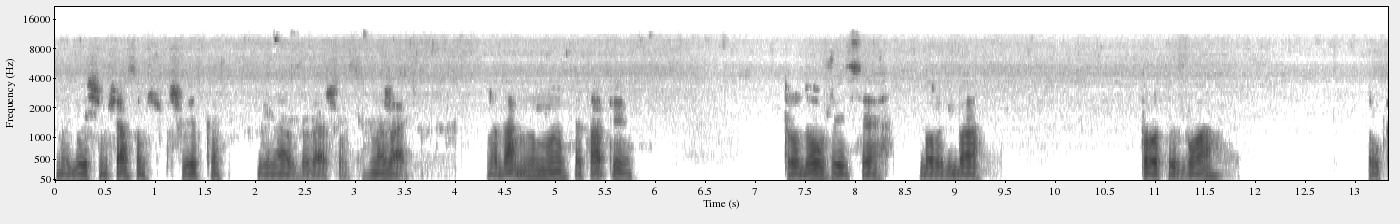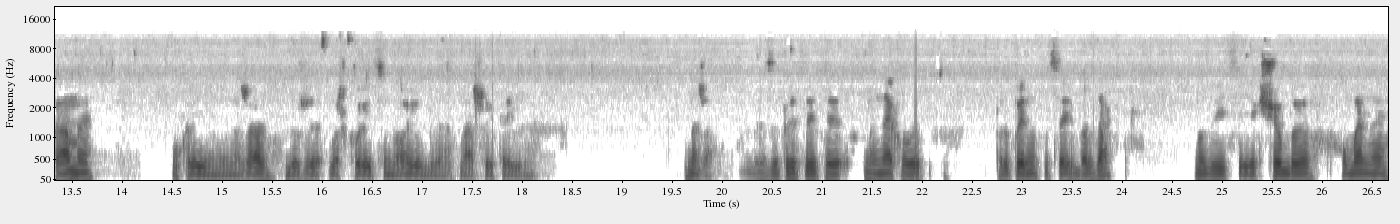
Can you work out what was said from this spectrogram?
найближчим часом швидко війна завершилася. На жаль, на даному етапі продовжується боротьба проти зла руками України. На жаль, дуже важкою ціною для нашої країни. На жаль. Ви запитуєте мене, коли припинити цей бардак. Ну, дивіться, якщо б у мене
